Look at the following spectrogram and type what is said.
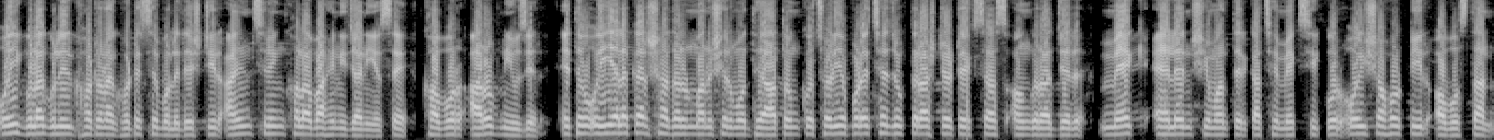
ওই গোলাগুলির ঘটনা ঘটেছে বলে দেশটির আইন শৃঙ্খলা বাহিনী জানিয়েছে, খবর আরব নিউজের। এতে ওই এলাকার সাধারণ মানুষের মধ্যে আতঙ্ক ছড়িয়ে পড়েছে। যুক্তরাষ্ট্রের টেক্সাস, অঙ্গরাজ্যের ম্যাক অ্যালেন সীমান্তের কাছে মেক্সিকোর ওই শহরটির অবস্থান।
